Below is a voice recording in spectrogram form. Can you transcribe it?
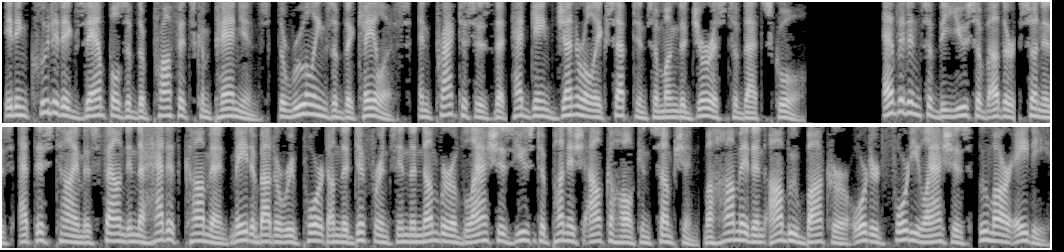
It included examples of the Prophet's companions, the rulings of the caliphs, and practices that had gained general acceptance among the jurists of that school. Evidence of the use of other sunnahs at this time is found in the hadith comment made about a report on the difference in the number of lashes used to punish alcohol consumption Muhammad and Abu Bakr ordered 40 lashes, Umar 80,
